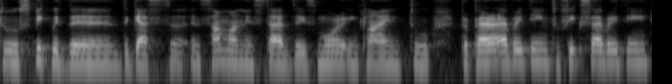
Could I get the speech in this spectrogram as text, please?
to speak with the the guests, and someone instead is more inclined to prepare everything, to fix everything,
